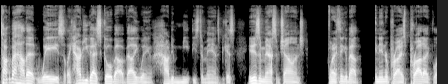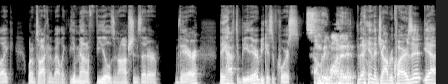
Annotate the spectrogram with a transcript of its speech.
Talk about how that weighs. Like, how do you guys go about evaluating how to meet these demands? Because it is a massive challenge. When I think about an enterprise product like what I'm talking about, like the amount of fields and options that are there, they have to be there because, of course, somebody wanted it and the job requires it. Yeah.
